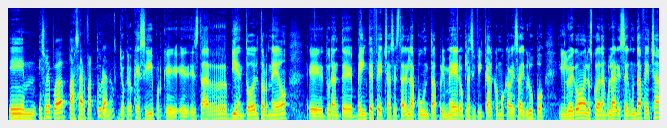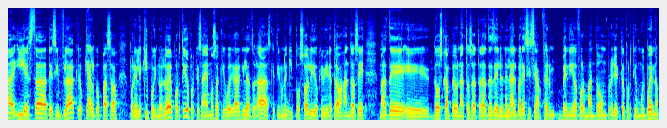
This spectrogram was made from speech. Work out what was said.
Em, eso le pueda pasar factura, ¿no? Yo creo que sí, porque eh, estar bien todo el torneo eh, durante 20 fechas, estar en la punta, primero, clasificar como cabeza de grupo y luego en los cuadrangulares, segunda fecha y esta desinflada, creo que algo pasa por el equipo y no es lo deportivo, porque sabemos a qué juega Águilas Doradas, que tiene un mm. equipo sólido, que viene trabajando hace más de eh, dos campeonatos atrás desde Leonel Álvarez y se ha venido formando un proyecto deportivo muy bueno.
